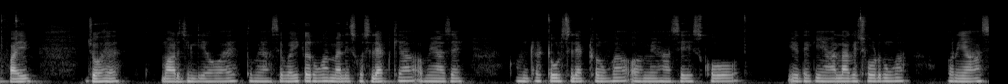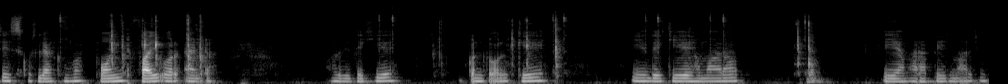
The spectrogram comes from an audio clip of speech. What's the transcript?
फाइव जो है मार्जिन लिया हुआ है। तो मैं यहाँ से वही करूँगा, मैंने इसको सिलेक्ट किया और मैं यहाँ से काउंटर टूल सेलेक्ट करूँगा और मैं यहाँ से इसको, ये देखिए यहाँ ला छोड़ दूँगा और यहाँ से इसको सिलेक्ट करूँगा पॉइंट फाइव और एंटर और ये देखिए कंट्रोल के। ये देखिए हमारा, ये हमारा पेज मार्जिन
